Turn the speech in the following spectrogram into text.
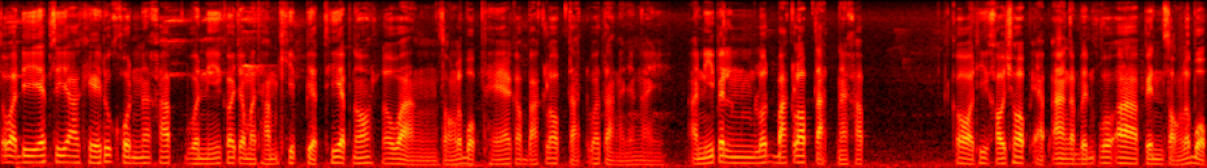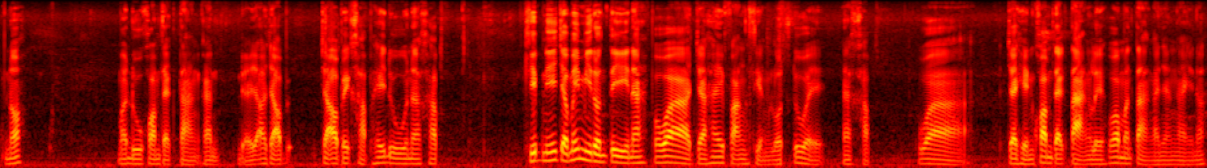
สวัสดี FC RK ทุกคนนะครับ วันนี้ก็จะมาทำคลิปเปรียบเทียบเนาะระหว่าง 2 ระบบแท้กับบั๊กรอบตัดว่าต่างกันยังไง อันนี้เป็นรถบั๊กรอบตัดนะครับ ก็ที่เขาชอบแอบอ้างกันเป็นว่าเป็น 2 ระบบเนาะมาดูความแตกต่างกัน เดี๋ยวจะเอาจะเอาไปขับให้ดูนะครับ คลิปนี้จะไม่มีดนตรีนะ เพราะว่าจะให้ฟังเสียงรถด้วยนะครับ ว่าจะเห็นความแตกต่างเลยว่ามันต่างกันยังไงเนาะ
